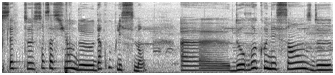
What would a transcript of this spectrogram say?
cette sensation d'accomplissement, euh, de reconnaissance de,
